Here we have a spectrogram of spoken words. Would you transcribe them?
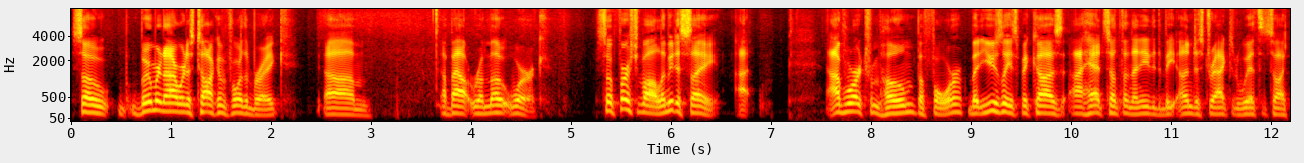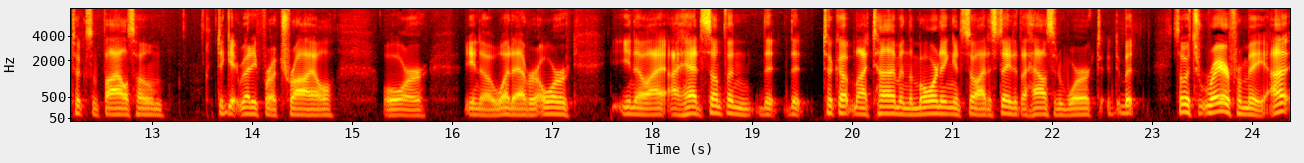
So, Boomer and I were just talking before the break um, about remote work. So, first of all, let me just say, I, I've worked from home before, but usually it's because I had something I needed to be undistracted with. So I took some files home to get ready for a trial or, you know, whatever. Or, you know, I, I had something that, that took up my time in the morning. And so I'd have stayed at the house and worked. But so it's rare for me. I,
